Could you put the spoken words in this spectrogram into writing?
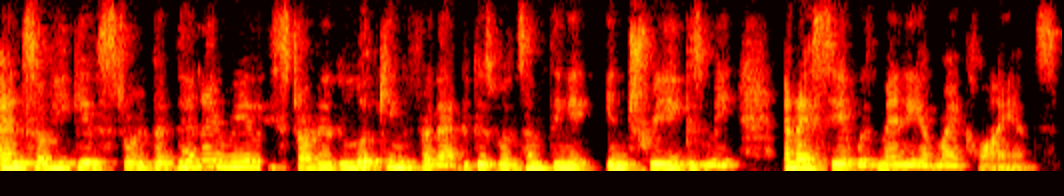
And so he gives story. But then I really started looking for that because when something intrigues me, and I see it with many of my clients,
